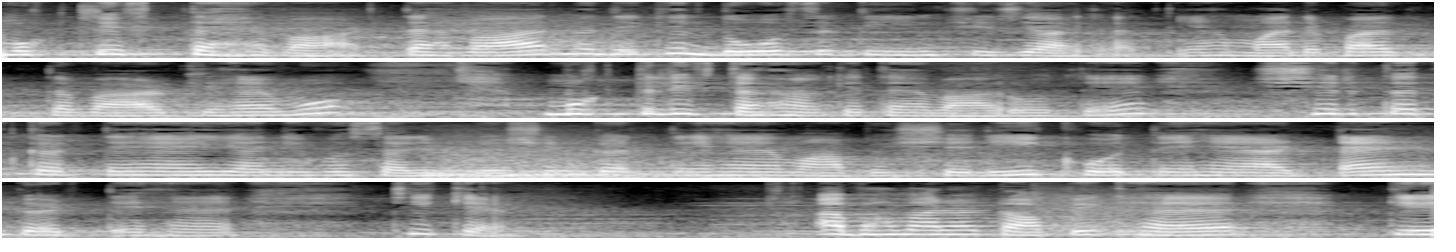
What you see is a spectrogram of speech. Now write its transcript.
मुख्तलिफ़ त्यौहार त्यौहार में देखें दो से तीन चीज़ें आ जाती हैं। हमारे पास त्यौहार जो है वो मुख्तलिफ़ तरह के त्यौहार होते हैं। शिरकत करते हैं, यानी वो सेलिब्रेशन करते हैं, वहाँ पर शरीक होते हैं अटेंड करते हैं, ठीक है। अब हमारा टॉपिक है कि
